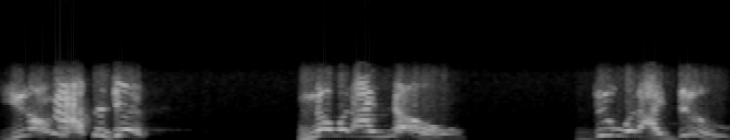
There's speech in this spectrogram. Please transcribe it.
You don't have to just know what I know, do what I do.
